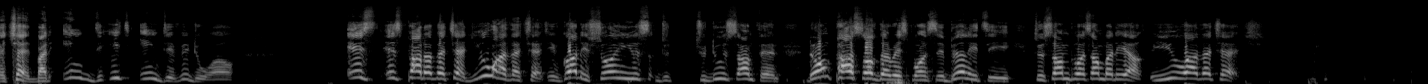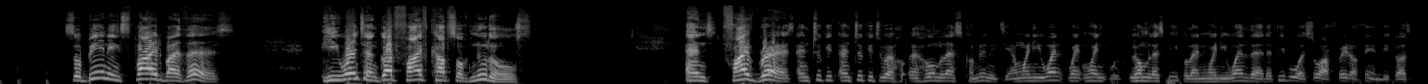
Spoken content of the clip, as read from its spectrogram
a church, but in the, each individual is, is part of the church. You are the church. If God is showing you to, to do something, don't pass off the responsibility to some, somebody else. You are the church. So, being inspired by this, he went and got five cups of noodles and five breads and took it and took it to a, a, homeless community. And when he went, when, when homeless people, and when he went there, the people were so afraid of him because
